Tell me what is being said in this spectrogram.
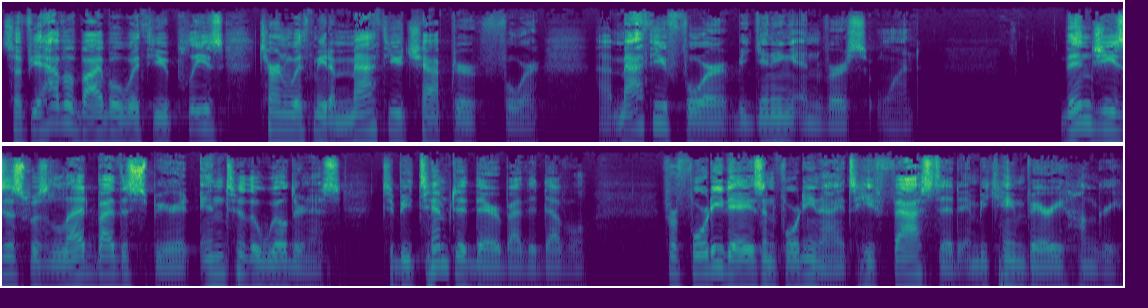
So if you have a Bible with you, please turn with me to Matthew chapter 4. Uh, Matthew 4, beginning in verse 1. Then Jesus was led by the Spirit into the wilderness to be tempted there by the devil. For 40 days and 40 nights he fasted and became very hungry.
